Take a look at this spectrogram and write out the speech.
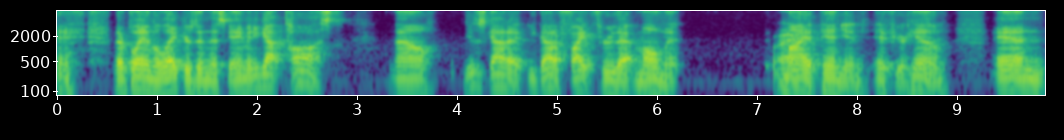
They're playing the Lakers in this game, and he got tossed. Now you just gotta you gotta fight through that moment. Right. My opinion, if you're him, and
